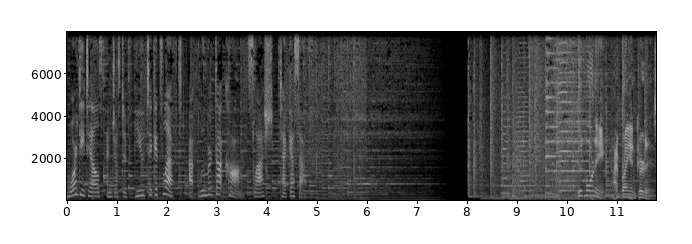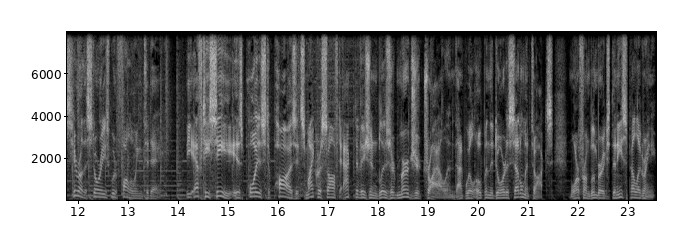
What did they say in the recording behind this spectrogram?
More details and just a few tickets left at bloomberg.com slash techsf. Good morning. I'm Brian Curtis. Here are the stories we're following today. The FTC is poised to pause its Microsoft Activision Blizzard merger trial, and that will open the door to settlement talks. More from Bloomberg's Denise Pellegrini.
